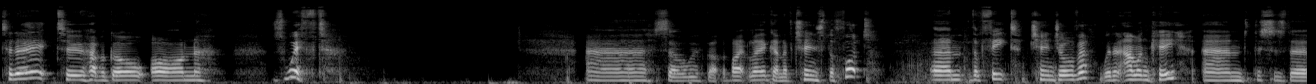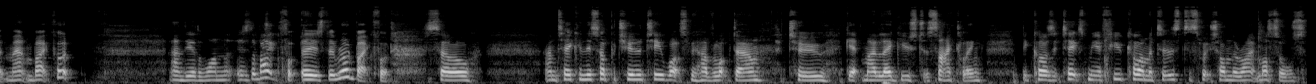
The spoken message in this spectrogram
today to have a go on Zwift. Uh, so we've got the bike leg and I've changed the foot um, the feet change over with an Allen key, and this is the mountain bike foot, and the other one is the bike foot is the road bike foot. So I'm taking this opportunity whilst we have lockdown to get my leg used to cycling because it takes me a few kilometres to switch on the right muscles.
